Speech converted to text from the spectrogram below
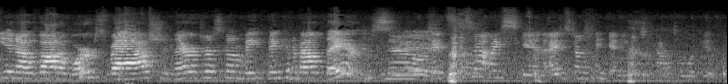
you know, got a worse rash and they're just going to be thinking about theirs. No, it's, it's not my skin. I just don't think anyone should have to look at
